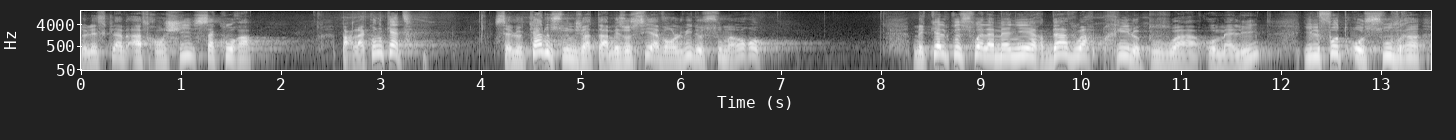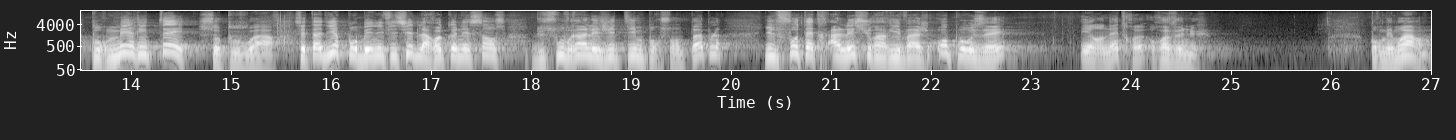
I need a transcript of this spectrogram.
de l'esclave affranchi Sakura par la conquête. C'est le cas de Sunjata, mais aussi avant lui de Sumaoro. Mais quelle que soit la manière d'avoir pris le pouvoir au Mali, il faut au souverain, pour mériter ce pouvoir, c'est-à-dire pour bénéficier de la reconnaissance du souverain légitime pour son peuple, il faut être allé sur un rivage opposé et en être revenu. Pour mémoire,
